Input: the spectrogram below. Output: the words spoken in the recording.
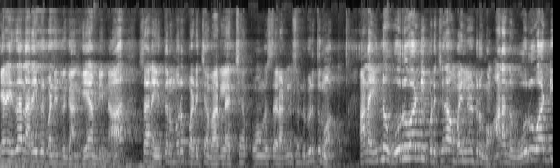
ஏன்னா இதான் நிறைய பேர் பண்ணிட்டு இருக்காங்க ஏன் அப்படின்னா சார் நான் இத்தனை முறை படித்தேன் வரலச்சா போங்க சார் அப்படின்னு சொல்லிட்டு விருத்துருவான். ஆனால் இன்னும் ஒரு வாட்டி படிச்சு அவன் மயில் நின்றுருக்கும். ஆனால் அந்த ஒரு வாட்டி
